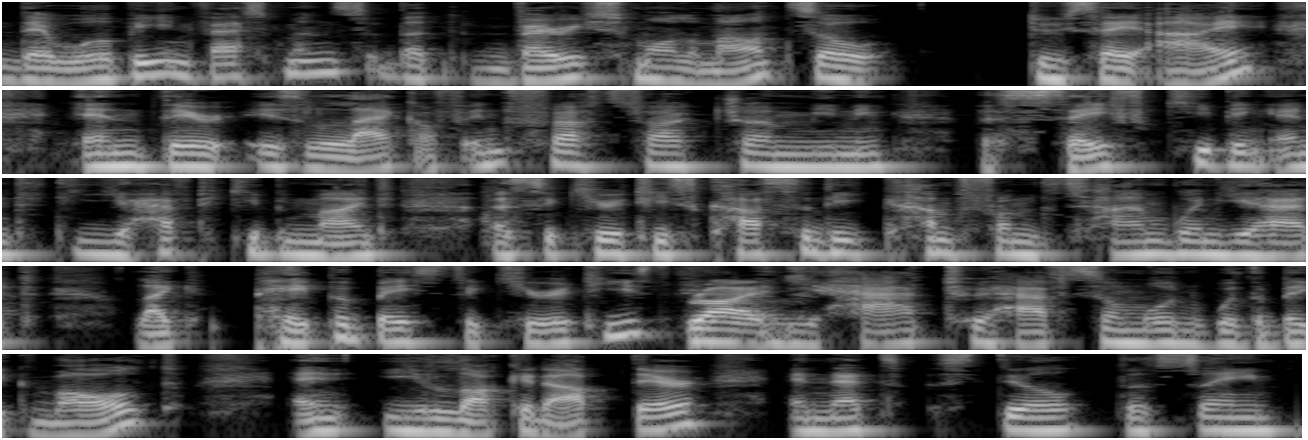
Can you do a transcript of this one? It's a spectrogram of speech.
there will be investments, but very small amounts. So do say I, and there is lack of infrastructure, meaning a safekeeping entity. You have to keep in mind a securities custody comes from the time when you had like paper based securities. Right. And you had to have someone with a big vault and you lock it up there. And that's still the same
